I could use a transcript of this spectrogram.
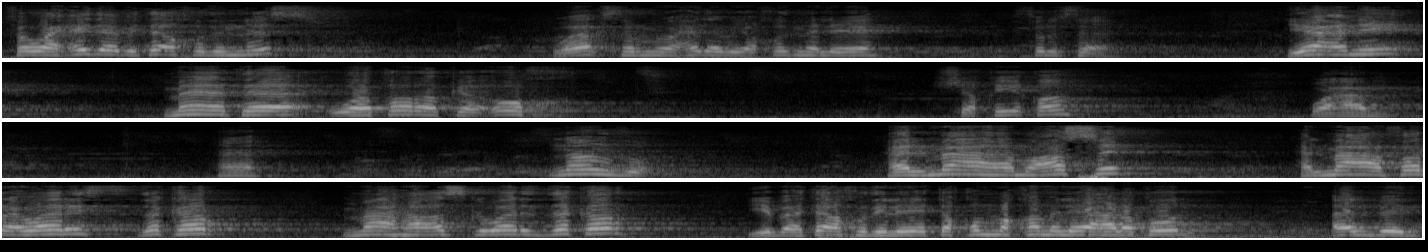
فواحدة بتأخذ النصف وأكثر من واحدة بيأخذنا ليه ثلثان. يعني مات وترك أخت شقيقة وعم. ها. ننظر. هل معها معصب؟ هل معها فرع وارث ذكر؟ معها أصل وارث ذكر؟ يبقى تأخذ الإيه؟ تقوم مقام الإيه على طول؟ البنت.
